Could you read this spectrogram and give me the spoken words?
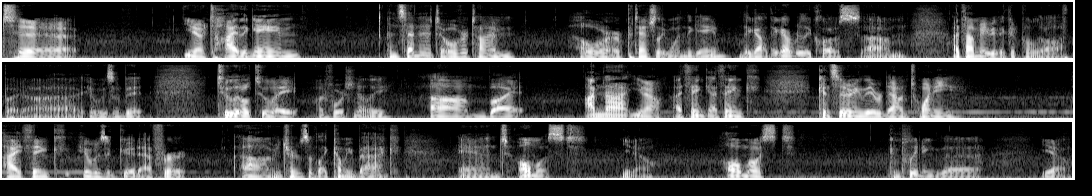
to you know tie the game and send it to overtime or potentially win the game. They got they got really close. Um, I thought maybe they could pull it off, but uh, it was a bit too little, too late, unfortunately. Um, but I'm not, you know, I think I think considering they were down 20, I think it was a good effort um, in terms of like coming back and almost, you know, almost completing the, you know,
